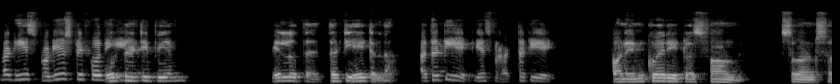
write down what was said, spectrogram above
But he is produced before the. ಫೋರ್ ತರ್ಟಿ ಪಿ ಎಂ ಎಲ್ಲೋ ತರ್ಟಿ ಏಟ್ ಅಲ್ಲ Uh, thirty-eight, yes, my lord, thirty-eight. On inquiry, it was found so and so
